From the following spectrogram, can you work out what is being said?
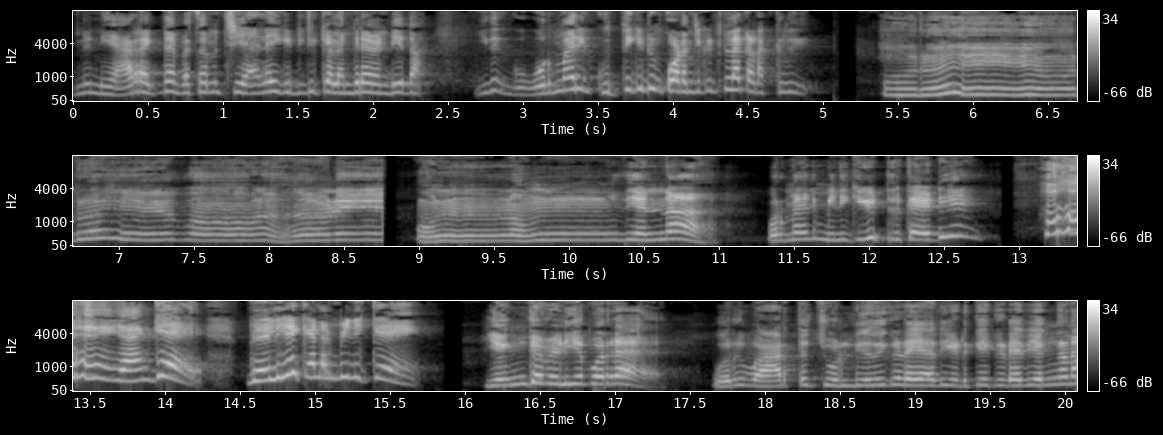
இன்னும் நேராக்கிட்டா பேசாம சேலையை கட்டிட்டு கிளம்பிட வேண்டியதான் இது ஒரு மாதிரி குத்திக்கிட்டு குடஞ்சிக்கிட்டுலாம் கிடக்குது. ஒரு ஒரு. இது என்ன? ஒரு மாதிரி மினிக்கிட்டு இருக்காடி வெளியே கிளம்பி நிக்கேன் எங்க வெளியே போற? ஒரு வார்த்தை சொல்லியது கிடையாது எடுக்க கிடையாது. எங்கன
